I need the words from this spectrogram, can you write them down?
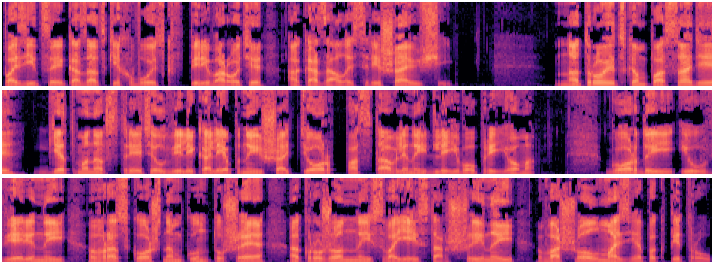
Позиция казацких войск в перевороте оказалась решающей. На Троицком посаде гетмана встретил великолепный шатер, поставленный для его приема. Гордый и уверенный в роскошном кунтуше, окруженный своей старшиной, вошел Мазепа к Петру.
